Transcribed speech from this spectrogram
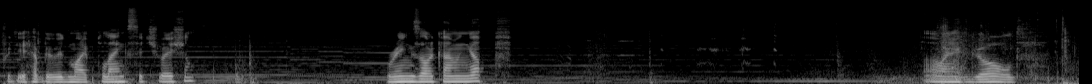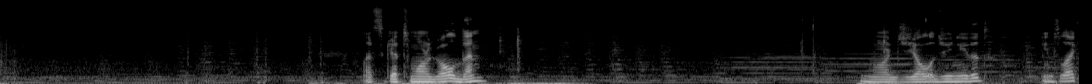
Pretty happy with my plank situation. Rings are coming up. Oh, I need gold. Let's get more gold then. More geology needed, seems like.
